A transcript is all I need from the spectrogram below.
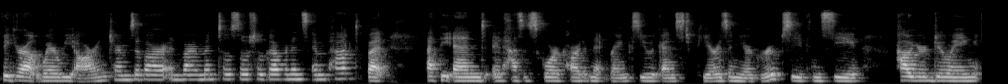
figure out where we are in terms of our environmental social governance impact, but at the end, it has a scorecard and it ranks you against peers in your group. So you can see how you're doing.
